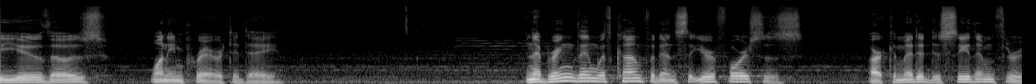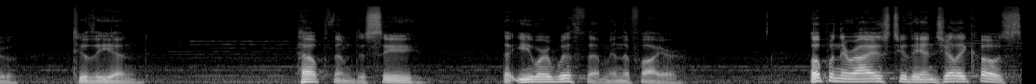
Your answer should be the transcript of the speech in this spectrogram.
you those wanting prayer today. And I bring them with confidence that your forces are committed to see them through to the end. Help them to see that you are with them in the fire. Open their eyes to the angelic hosts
